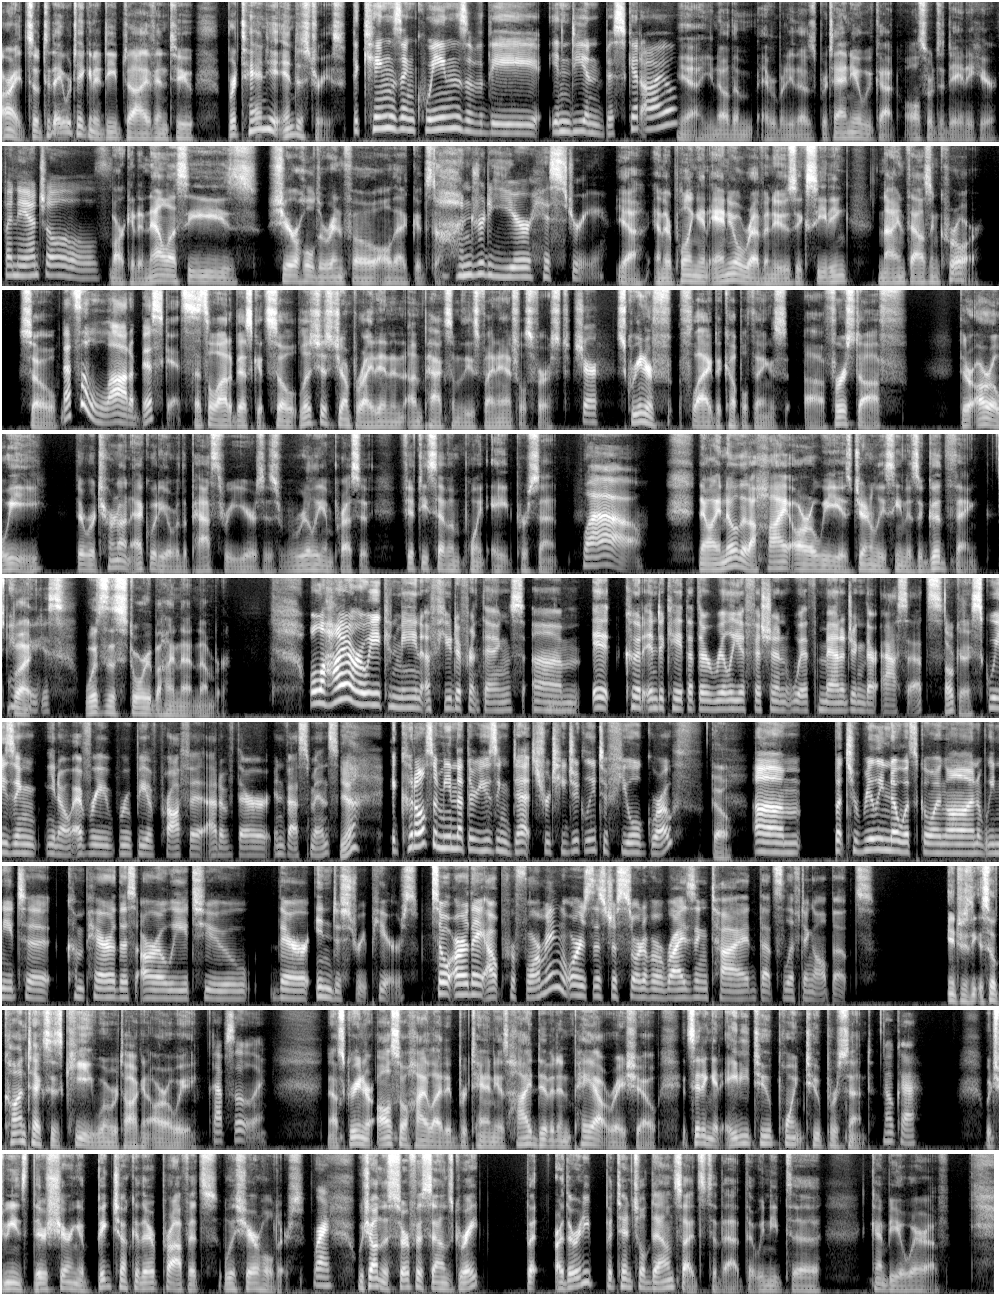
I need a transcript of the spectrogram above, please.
All right, so today we're taking a deep dive into Britannia Industries. The kings and queens of the Indian biscuit aisle? Yeah, you know them. Everybody knows Britannia. We've got all sorts of data here. Financials. Market analyses, shareholder info, all that good stuff. Hundred-year history. Yeah, and they're pulling in annual revenues exceeding 9,000 crore. So That's a lot of biscuits. that's a lot of biscuits. So let's just jump right in and unpack some of these financials first. Sure. Screener f- flagged a couple things. Uh, first off, their ROE, their return on equity over the past three years is really impressive, 57.8%. Wow. Now, I know that a high ROE is generally seen as a good thing, but what's the story behind that number? Well, a high ROE can mean a few different things. Um, it could indicate that they're really efficient with managing their assets. Okay. Squeezing, you know, every rupee of profit out of their investments. Yeah. It could also mean that they're using debt strategically to fuel growth. Oh. Um, but to really know what's going on, we need to compare this ROE to their industry peers. So are they outperforming or is this just sort of a rising tide that's lifting all boats? Interesting. So context is key when we're talking ROE. Absolutely. Now, Screener also highlighted Britannia's high dividend payout ratio. It's sitting at 82.2%, Okay. which means they're sharing a big chunk of their profits with shareholders, Right. which on the surface sounds great, but are there any potential downsides to that that we need to kind of be aware of?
